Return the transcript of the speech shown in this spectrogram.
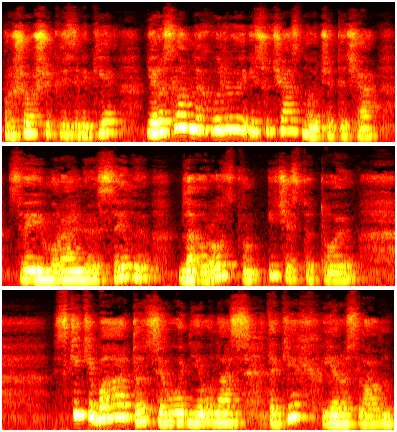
Пройшовши крізь віки, Ярославна хвилює і сучасного читача своєю моральною силою, благородством і чистотою. Скільки багато сьогодні у нас таких Ярославн,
